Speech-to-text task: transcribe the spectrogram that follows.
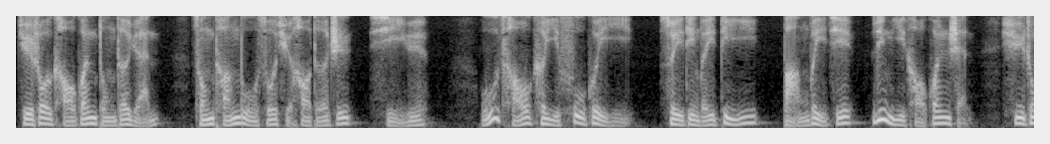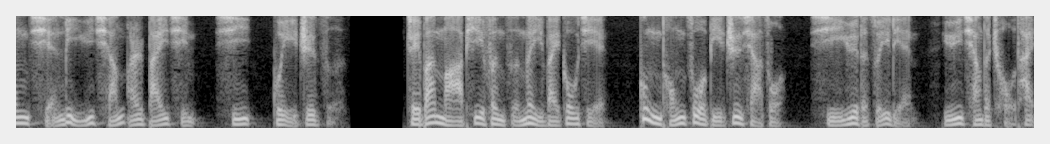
据说考官董德元从滕禄索取号得知，喜曰：“吾曹可以富贵矣。”遂定为第一，榜未接，另一考官审，虚中潜力于强而白秦，奚贵之子。这般马屁分子内外勾结，共同作弊之下作，喜悦的嘴脸，于强的丑态，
